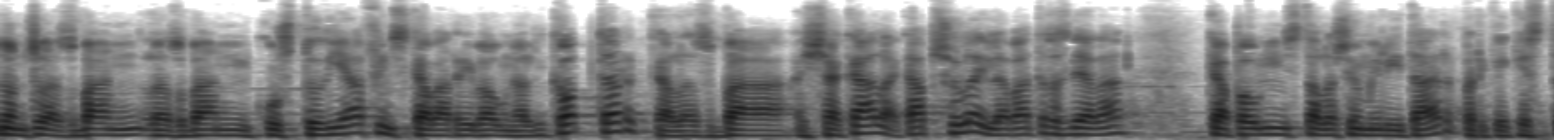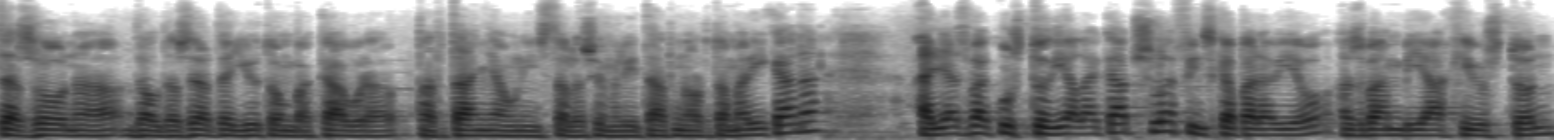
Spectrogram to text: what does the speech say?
doncs les van, les van custodiar fins que va arribar un helicòpter que les va aixecar, la càpsula, i la va traslladar cap a una instal·lació militar, perquè aquesta zona del desert de Utah on va caure pertany a una instal·lació militar nord-americana. Allà es va custodiar la càpsula fins que per avió es va enviar a Houston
